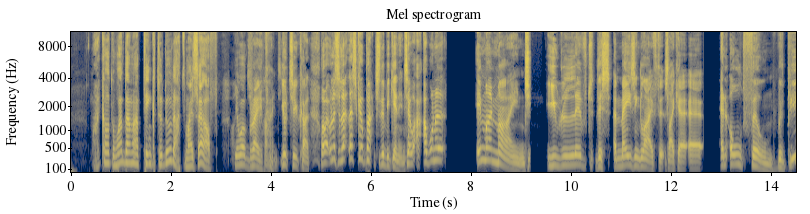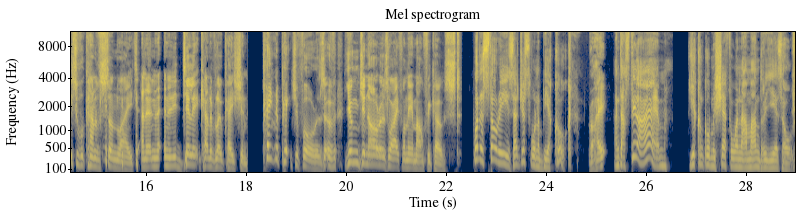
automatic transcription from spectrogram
my God, why didn't I think to do that myself? Oh, you were great. kind. You're too kind. All right, well, listen, let, us go back to the beginning. So I, I want to, in my mind, you lived this amazing life that's like a, a an old film with beautiful kind of sunlight and, an, an idyllic kind of location. Paint a picture for us of young Gennaro's life on the Amalfi Coast, What the story is, I just want to be a cook. right? And I still I am. You can call me chef when I'm 100 years old.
